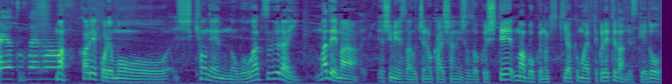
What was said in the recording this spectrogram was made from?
ありがとうございます、まあ、かれこれもうし去年の5月ぐらいまで、まあ、吉峰さんうちの会社に所属して、まあ、僕の聞き役もやってくれてたんですけど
